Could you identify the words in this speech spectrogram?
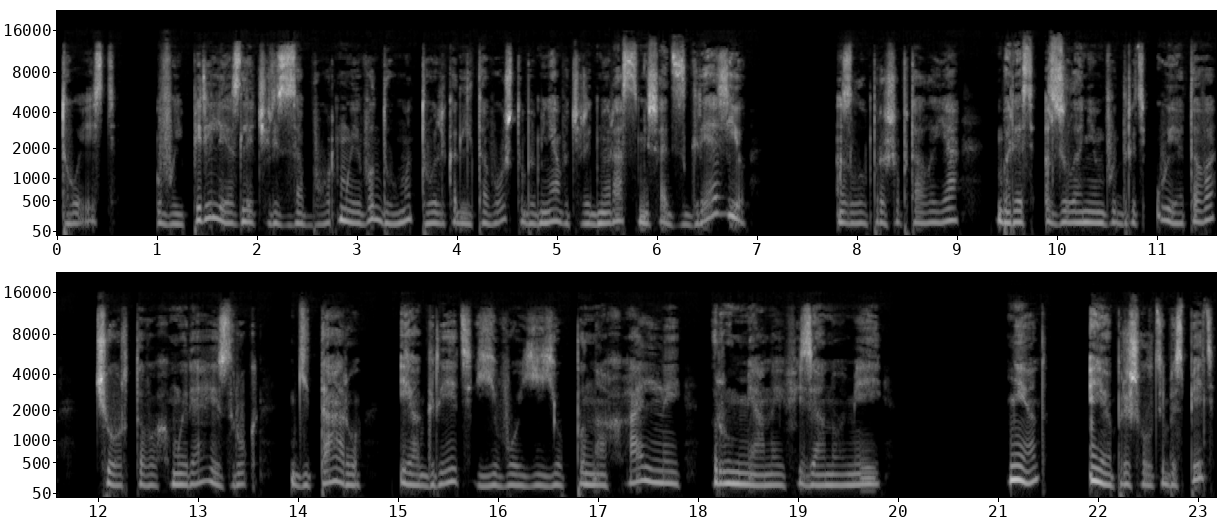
То есть вы перелезли через забор моего дома только для того, чтобы меня в очередной раз смешать с грязью? Зло прошептала я, борясь с желанием выдрать у этого чертова хмыря из рук гитару и огреть его ее понахальной румяной физиономией. «Нет, я пришел тебе спеть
